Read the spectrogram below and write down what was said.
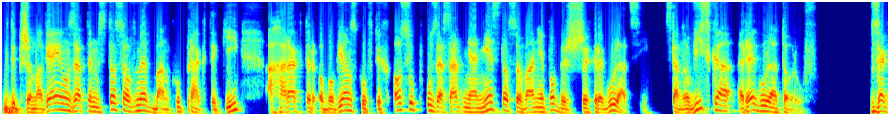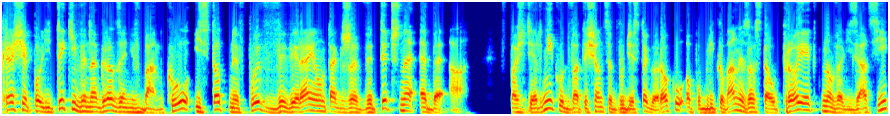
gdy przemawiają za tym stosowne w banku praktyki, a charakter obowiązków tych osób uzasadnia niestosowanie powyższych regulacji. Stanowiska regulatorów. W zakresie polityki wynagrodzeń w banku istotny wpływ wywierają także wytyczne EBA. W październiku 2020 roku opublikowany został projekt nowelizacji,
